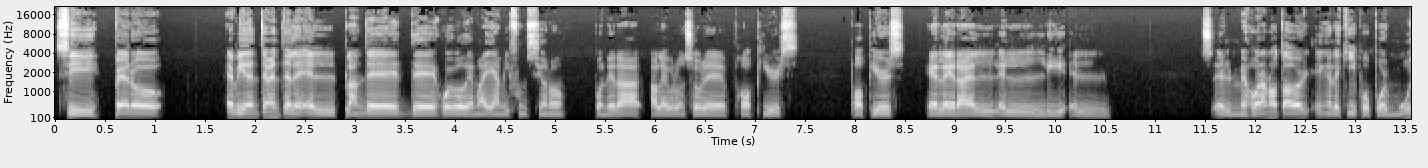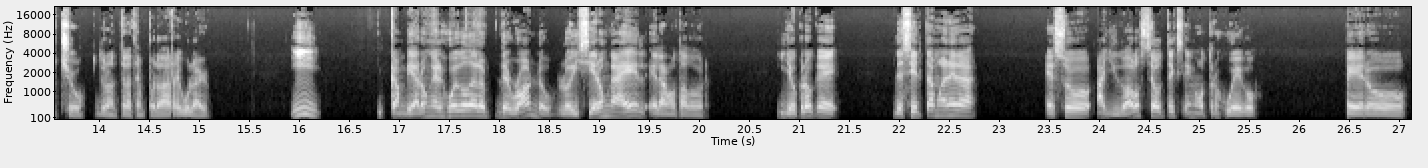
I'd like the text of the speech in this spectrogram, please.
Sí, pero evidentemente el, plan de, juego de Miami funcionó, poner a, LeBron sobre Paul Pierce. Paul Pierce, él era el, el, el mejor anotador en el equipo por mucho durante la temporada regular. Y cambiaron el juego de, Rondo, lo hicieron a él el anotador. Y yo creo que de cierta manera eso ayudó a los Celtics en otro juego, pero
